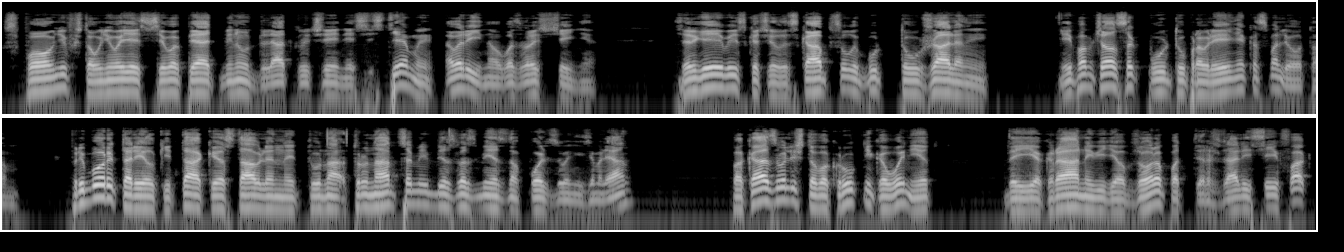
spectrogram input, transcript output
Вспомнив, что у него есть всего пять минут для отключения системы аварийного возвращения, Сергей выскочил из капсулы, будто ужаленный, и помчался к пульту управления космолетом. Приборы тарелки, так и оставленные трунарцами безвозмездно в пользовании землян, показывали, что вокруг никого нет, да и экраны видеообзора подтверждали сей факт.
